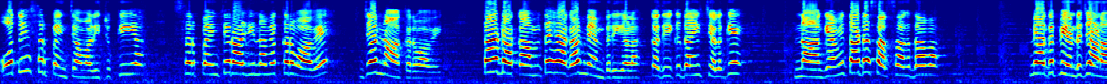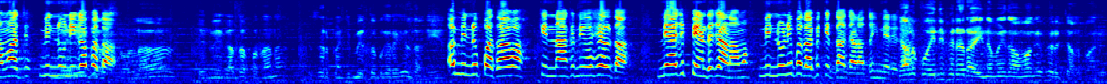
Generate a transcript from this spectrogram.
ਉਹ ਤੁਸੀਂ ਸਰਪੰਚਾਂ ਵਾਲੀ ਚੁੱਕੀ ਆ। ਸਰਪੰਚ ਰਾਜੀਨਾਮੇ ਕਰਵਾਵੇ ਜਾਂ ਨਾ ਕਰਵਾਵੇ ਤੁਹਾਡਾ ਕੰਮ ਤੇ ਹੈਗਾ ਮੈਂਬਰੀ ਵਾਲਾ ਕਦੀ ਕਦਾਈ ਚਲ ਗਏ ਨਾ ਗਿਆ ਵੀ ਤੁਹਾਡਾ ਸਰ ਸਕਦਾ ਵਾ। ਮੈਂ ਤਾਂ ਪਿੰਡ ਜਾਣਾ ਵਾ ਅੱਜ ਮੈਨੂੰ ਨਹੀਂਗਾ ਪਤਾ। ਸੁਣ ਤੈਨੂੰ ਇਹ ਗੱਲ ਦਾ ਪਤਾ ਨਾ? ਕਿ ਸਰਪੰਚ ਮੇਰੇ ਤੋਂ ਬਗੈਰ ਹਿਲਦਾ ਨਹੀਂ ਆ। ਆ ਮੈਨੂੰ ਪਤਾ ਵਾ ਕਿੰਨਾ ਕੁ ਨਹੀਂ ਉਹ ਹਿਲਦਾ। ਮੈਂ ਅੱਜ ਪਿੰਡ ਜਾਣਾ ਵਾ ਮੈਨੂੰ ਨਹੀਂ ਪਤਾ ਵੀ ਕਿੱਦਾਂ ਜਾਣਾ ਤੁਸੀਂ ਮੇਰੇ ਨਾਲ। ਚੱਲ ਕੋਈ ਨਹੀਂ ਫਿਰ ਰਾਜੀਨਾਮੇ ਤੇ ਆਵਾਂਗੇ ਫਿਰ ਚੱਲ ਪਾਂਗੇ।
